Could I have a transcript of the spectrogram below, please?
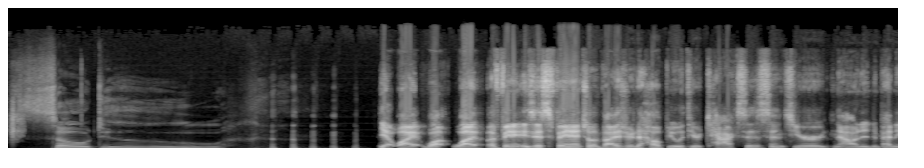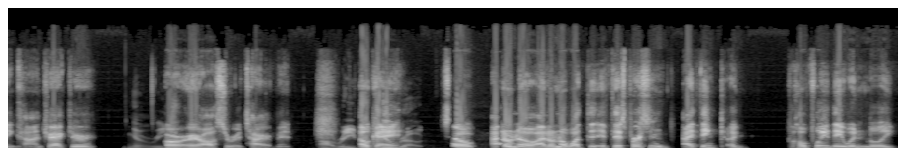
so do. yeah, why? Why? Why? Is this financial advisor to help you with your taxes since you're now an independent contractor, I'm gonna read. Or, or also retirement? I'll read. What okay. So I don't know. I don't know what the if this person. I think uh, hopefully they wouldn't really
